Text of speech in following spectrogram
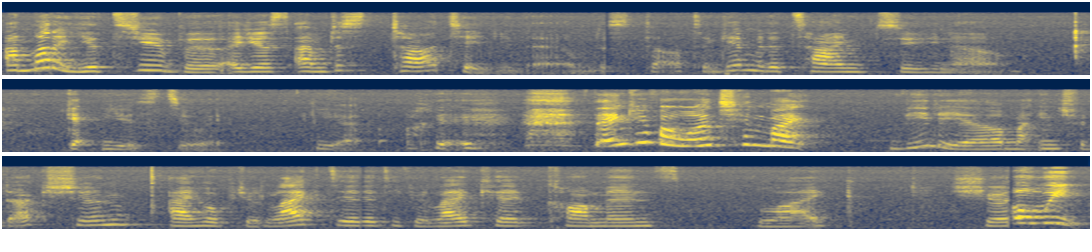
I'm not a YouTuber. I just I'm just starting you know. I'm just starting. Give me the time to you know get used to it. Yeah okay. Thank you for watching my video my introduction. I hope you liked it. If you like it comment like share. Oh wait.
